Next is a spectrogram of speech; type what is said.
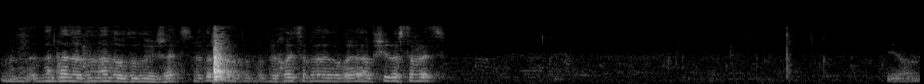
надо, надо, надо вот уезжать. Это что приходится общину оставлять. И он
